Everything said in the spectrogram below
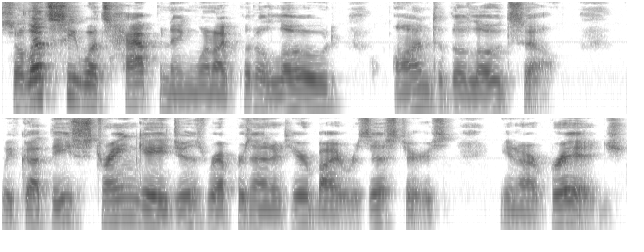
So let's see what's happening when I put a load onto the load cell. We've got these strain gauges represented here by resistors in our bridge,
